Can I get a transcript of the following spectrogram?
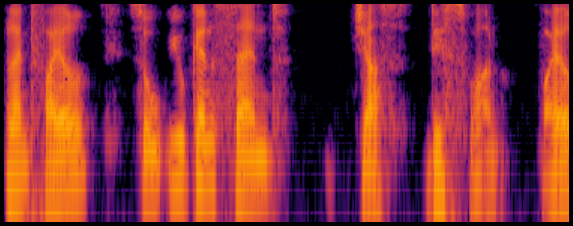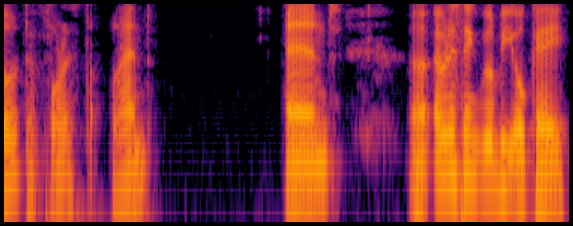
blend file. So you can send just this one file, the forest blend, and uh, everything will be okay.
